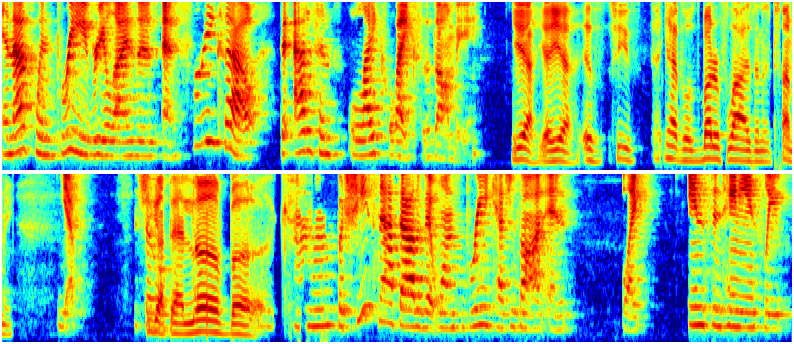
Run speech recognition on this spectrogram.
And that's when Bree realizes and freaks out that Addison like likes a zombie. Yeah, yeah, yeah. Is she's got those butterflies in her tummy. Yep. So, she got that love bug. Mm-hmm. But she snaps out of it once Bree catches on and like instantaneously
